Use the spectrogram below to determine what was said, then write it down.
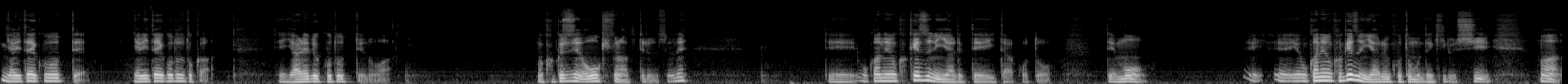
やりたいことって、やりたいこととか、やれることっていうのは、まあ、確実に大きくなってるんですよね。で、お金をかけずにやれていたこと。でも、え、お金をかけずにやることもできるし、ま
